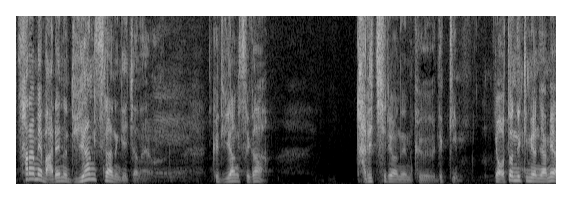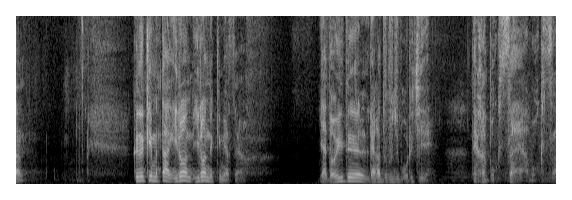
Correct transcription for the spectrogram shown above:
사람의 말에는 뉘앙스라는 게 있잖아요. 그 뉘앙스가 가르치려는 그 느낌. 어떤 느낌이었냐면 그 느낌은 딱 이런 이런 느낌이었어요. 야 너희들 내가 누군지 모르지? 내가 목사야 목사.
